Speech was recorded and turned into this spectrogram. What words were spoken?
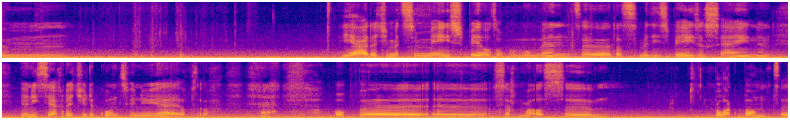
Um, ja, dat je met ze meespeelt op het moment uh, dat ze met iets bezig zijn. En ik wil niet zeggen dat je er continu op, op zeg maar als plakband uh,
